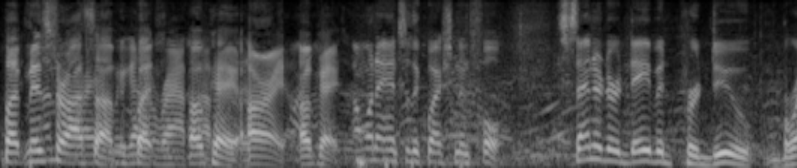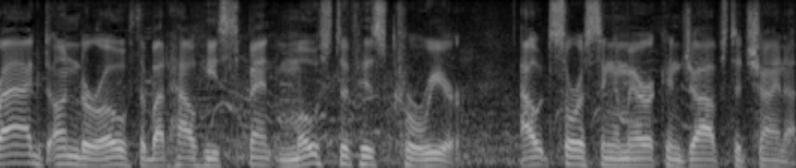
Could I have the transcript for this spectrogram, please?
but Mr. I'm sorry, Ossoff, we gotta but wrap okay, all right, okay. I want to answer the question in full. Senator David Perdue bragged under oath about how he spent most of his career outsourcing American jobs to China.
